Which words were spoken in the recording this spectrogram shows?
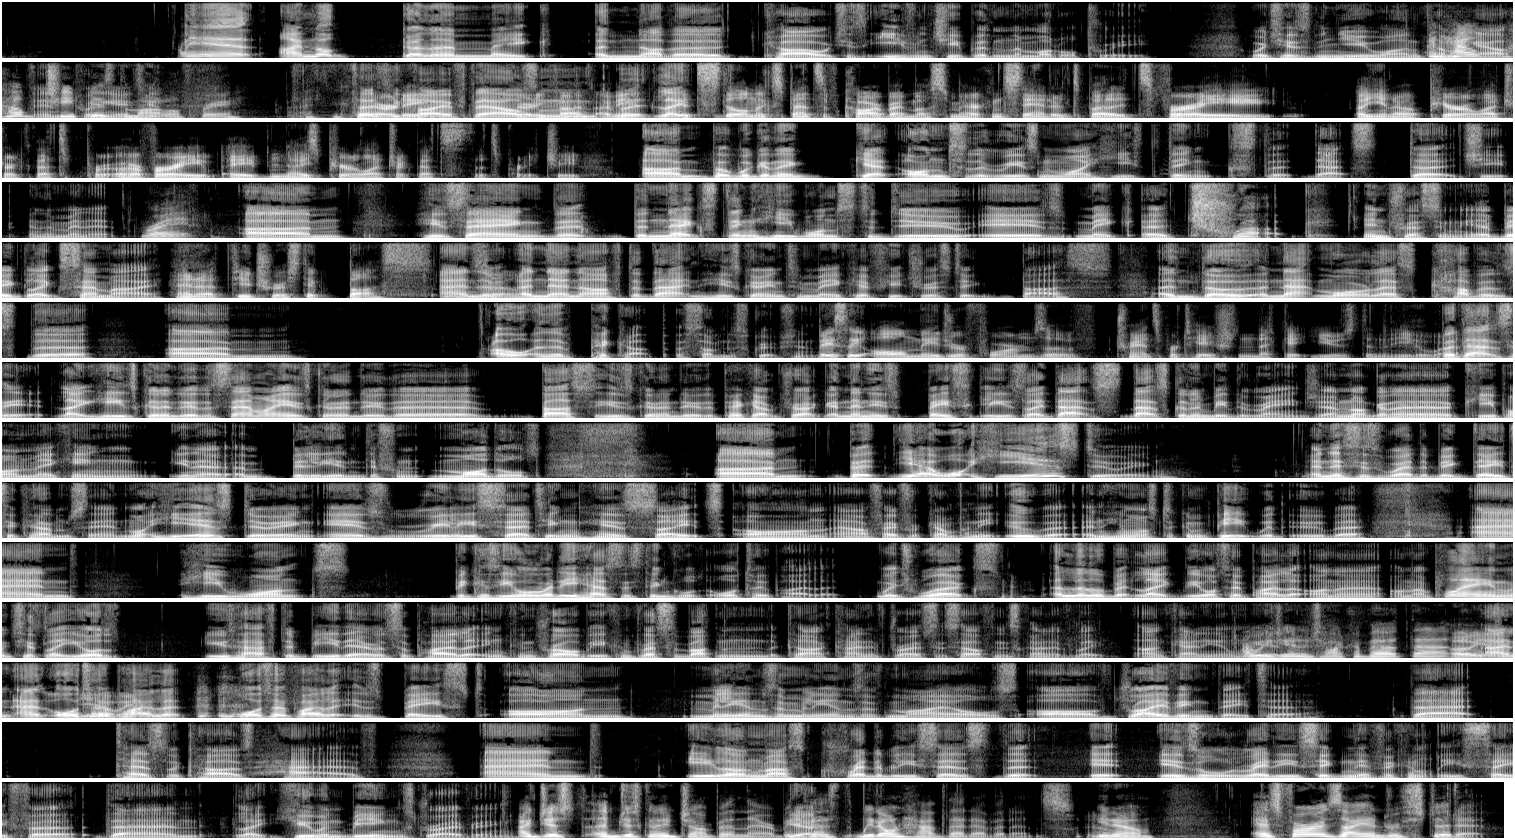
yeah, I'm not going to make another car which is even cheaper than the Model 3. Which is the new one And coming how, out. how in cheap is the Model 3? 35,000. 35. I mean, but like, it's still an expensive car by most American standards, but it's for a, a you know, a pure electric that's pr- or for a, a nice pure electric that's that's pretty cheap. Um, but we're going to get on to the reason why he thinks that that's dirt cheap in a minute. Right. Um, he's saying that the next thing he wants to do is make a truck. Interestingly, a big like semi, And a futuristic bus. and also. and then after that, he's going to make a futuristic bus, and though and that more or less covers the um, oh, and a pickup of some description. basically all major forms of transportation that get used in the U.S. But that's it. Like he's going to do the semi, he's going to do the bus, he's going to do the pickup truck, and then he's basically he's like that's that's going to be the range. I'm not going to keep on making you know a billion different models. Um, but yeah, what he is doing, and this is where the big data comes in. What he is doing is really setting his sights on our favorite company, Uber, and he wants to compete with Uber, and he wants because he already has this thing called autopilot, which works a little bit like the autopilot on a on a plane, which is like yours. You have to be there as a pilot in control, but you can press a button and the car kind of drives itself, and it's kind of like uncanny and Are we weird. going to talk about that? Oh, yeah. And and we are. autopilot autopilot is based on millions and millions of miles of driving data that Tesla cars have, and Elon Musk credibly says that it is already significantly safer than like human beings driving. I just I'm just going to jump in there because we don't have that evidence. You know, as far as I understood it,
